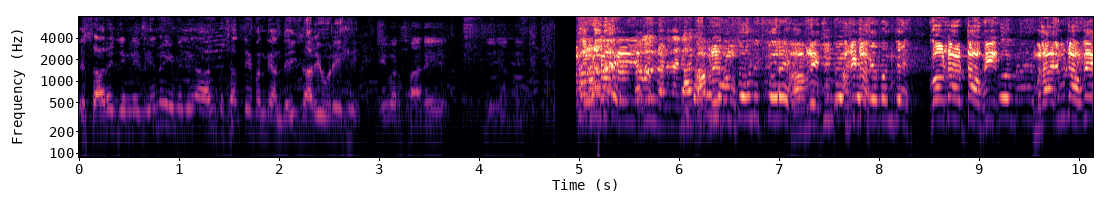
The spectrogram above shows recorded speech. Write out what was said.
ਇਹ ਸਾਰੇ ਜਿੰਨੇ ਵੀ ਹੈ ਨਾ ਇਵੇਂ ਦੇ ਅਣਪਛਾਤੇ ਬੰਦੇ ਆਉਂਦੇ ਸੀ ਸਾਰੇ ਉਰੇ ਇਹ। ਇਹ ਵਾਰ ਸਾਰੇ ਲੈ ਜਾਂਦੇ। ਸਾਹਮਣੇ ਤੋਂ ਨਿਕਲੇ ਸਾਹਮਣੇ ਅਸੀਂ ਬੰਦੇ। ਕੌਣ ਢਾਉਗੀ ਮੁਲਾਜ਼ਮ ਢਾਉਗੇ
